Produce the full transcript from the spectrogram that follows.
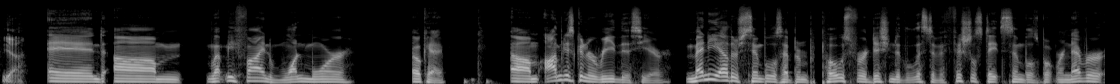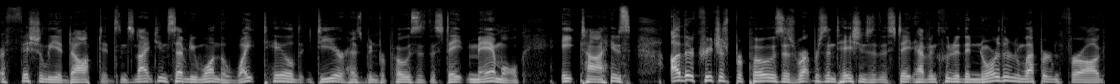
Yeah. and um, let me find one more. Okay. Um, I'm just going to read this here. Many other symbols have been proposed for addition to the list of official state symbols, but were never officially adopted. Since 1971, the white-tailed deer has been proposed as the state mammal eight times. Other creatures proposed as representations of the state have included the northern leopard frog,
